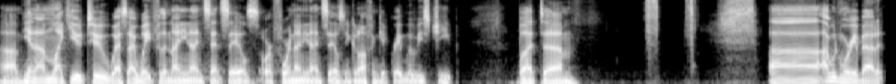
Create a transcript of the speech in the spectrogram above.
Um, you know, I'm like you too, Wes. I wait for the 99 cent sales or 4.99 sales, and you can often get great movies cheap. But um, uh, I wouldn't worry about it.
